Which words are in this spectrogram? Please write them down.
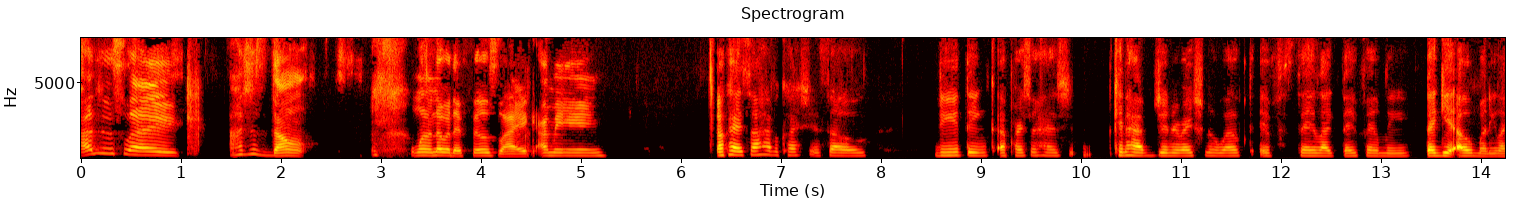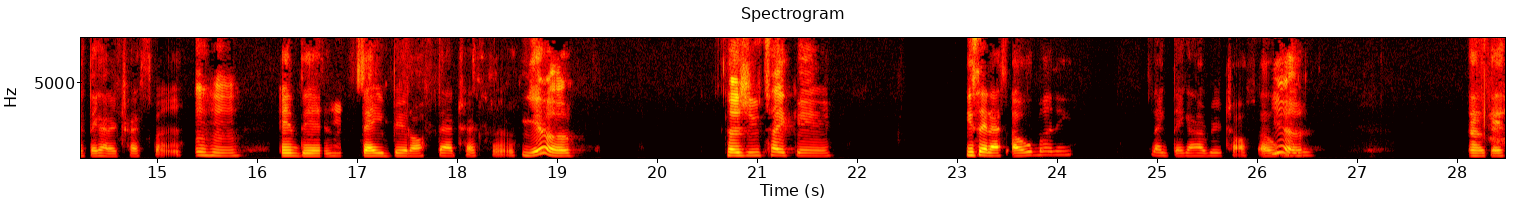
I just like I just don't want to know what it feels like. I mean, okay, so I have a question. So, do you think a person has can have generational wealth if, say, like they family they get old money, like they got a trust fund, mm-hmm. and then they bid off that trust fund? Yeah, because you taking. You say that's old money, like they got rich off old yeah. money. Okay.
